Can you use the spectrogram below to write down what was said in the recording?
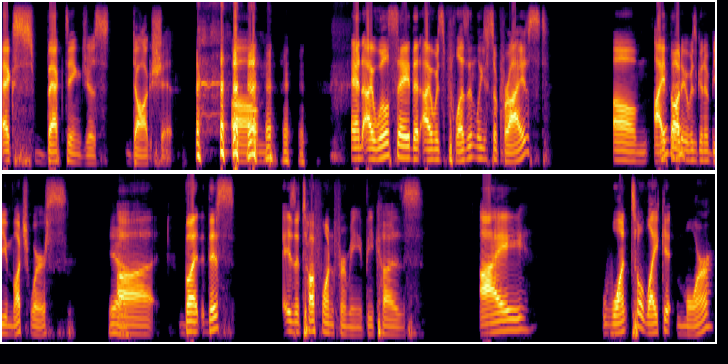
expecting just dog shit. Um, And I will say that I was pleasantly surprised. Um, I thought it was going to be much worse. yeah, Uh, but this is a tough one for me because I want to like it more,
